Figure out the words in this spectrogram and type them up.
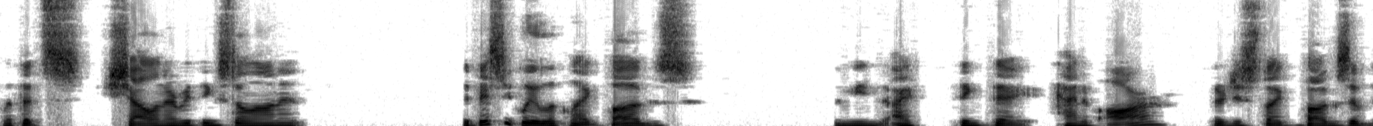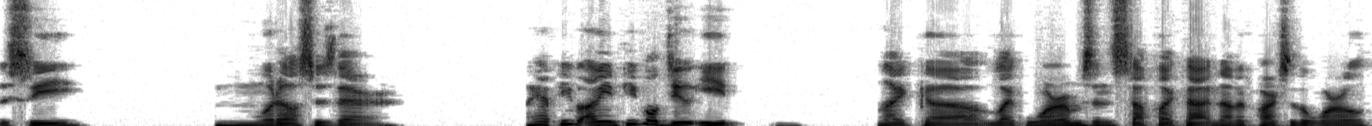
With its shell and everything still on it? They basically look like bugs. I mean, I think they kind of are. They're just like bugs of the sea. Mm, what else is there? Oh, yeah, people. I mean, people do eat like uh, like worms and stuff like that in other parts of the world.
